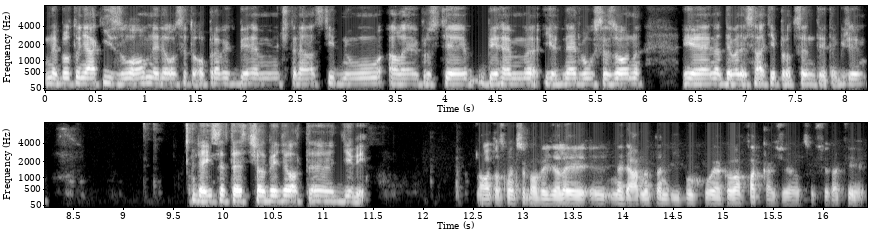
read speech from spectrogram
nebyl to nějaký zlom, nedalo se to opravit během 14 dnů, ale prostě během jedné, dvou sezon je na 90%, takže dají se v té střelbě dělat divy. No to jsme třeba viděli nedávno ten výbuch u Jakova Faka, že jo, což je taky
